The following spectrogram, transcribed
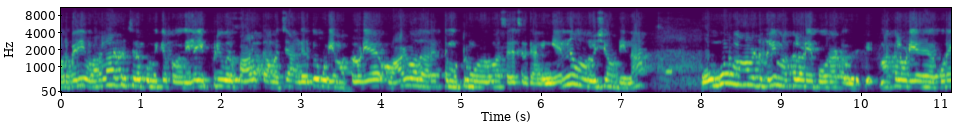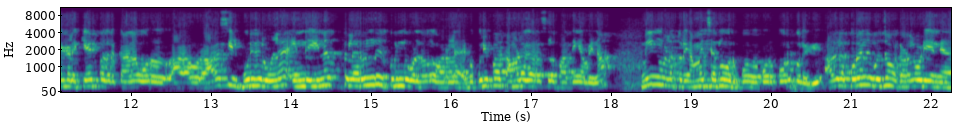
ஒரு பெரிய வரலாற்று சிறப்பு மிக்க பகுதியில இப்படி ஒரு பாலத்தை அமைச்சு அங்க இருக்கக்கூடிய மக்களுடைய வாழ்வாதாரத்தை முற்று முழுவதுமா சேர்ச்சிருக்காங்க இங்க என்ன ஒரு விஷயம் அப்படின்னா ஒவ்வொரு மாவட்டத்திலையும் மக்களுடைய போராட்டம் இருக்கு. மக்களுடைய குறைகளை கேட்பதற்கான ஒரு ஒரு அரசியல் புரிதல் உள்ள இந்த இனத்திலிருந்து புரிந்து கொண்டவங்க வரல. இப்ப குறிப்பா தமிழக அரசுல பாத்தீங்க அப்படின்னா மீன்வளத்துறை அமைச்சர்னு ஒரு பொ- ஒரு பொறுப்பு இருக்கு. அதுல குறைஞ்சபட்சம் கடலுடைய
